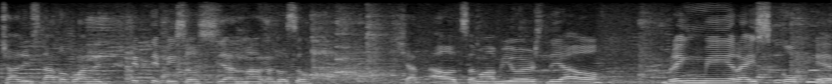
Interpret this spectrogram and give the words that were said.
Challenge na to, 250 pesos. Yan mga Kagusok. Shout out sa mga viewers diya, oh. Bring me rice cooker.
